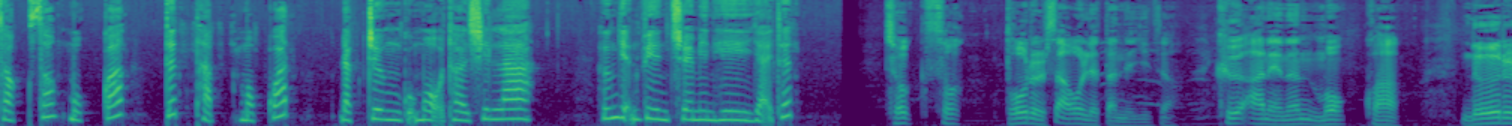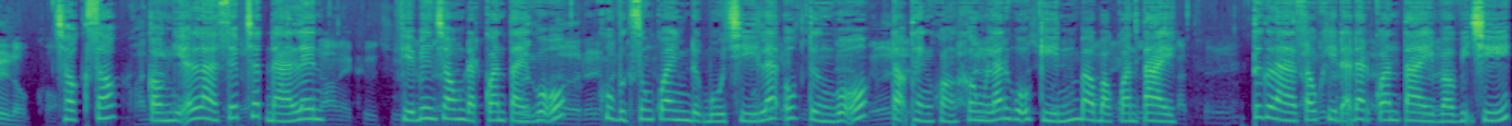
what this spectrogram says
chọc sóc mục quát, tích thạch mộc quát, đặc trưng của mộ thời Silla. Hướng dẫn viên Choi Min Hee giải thích. 적석 돌을 쌓아 올렸다는 얘기죠. 그 안에는 목, 곽, 너를 넣고 Chọc sóc có nghĩa là xếp chất đá lên. 그다음에 그 주변을 Phía bên trong đặt quan tài gỗ, khu vực xung quanh được bố trí lát ốp tường gỗ, tạo thành khoảng không lát gỗ kín bao bọc quan tài. tức là sau khi đã đặt quan tài vào vị trí,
